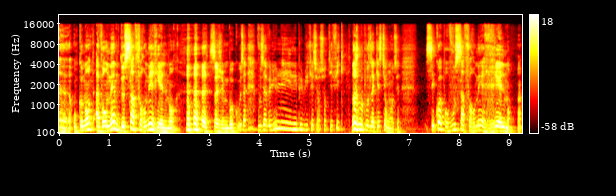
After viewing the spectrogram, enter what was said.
Euh, on commente avant même de s'informer réellement. ça j'aime beaucoup ça. Vous avez lu les, publications scientifiques? Non, je me pose la question. C'est quoi pour vous s'informer réellement hein?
